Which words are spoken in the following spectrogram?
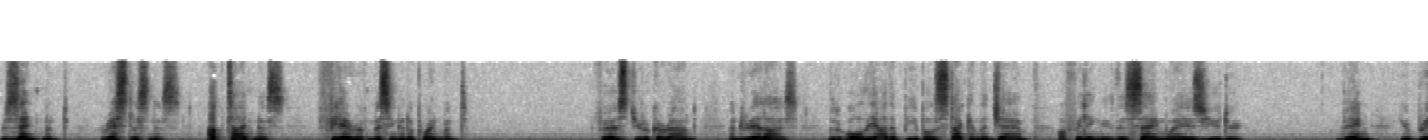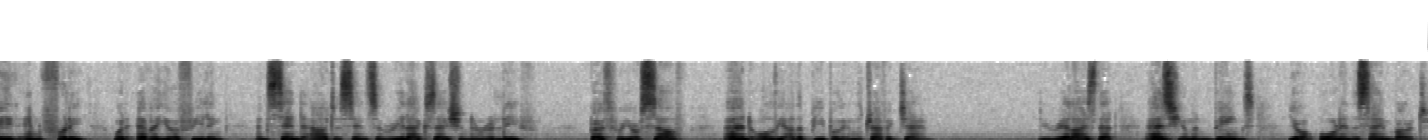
resentment, restlessness, uptightness, fear of missing an appointment. First, you look around and realize that all the other people stuck in the jam are feeling the same way as you do. Then you breathe in fully whatever you are feeling and send out a sense of relaxation and relief, both for yourself and all the other people in the traffic jam. You realize that as human beings, you're all in the same boat.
